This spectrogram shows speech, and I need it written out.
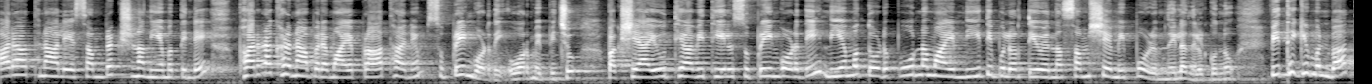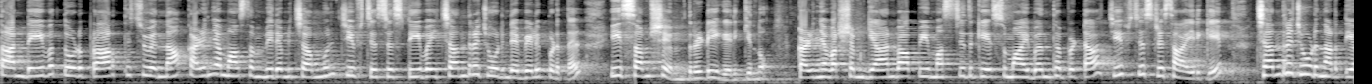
ആരാധനാലയ സംരക്ഷണ നിയമത്തിന്റെ ഭരണഘടനാപരമായ പ്രാധാന്യം സുപ്രീം കോടതി ഓർമ്മിപ്പിച്ചു. പക്ഷേ അയോധ്യ വിധിയിൽ സുപ്രീം കോടതി നിയമത്തോട് പൂർണമായും നീതി പുലർത്തിയോ എന്ന സംശയം ഇപ്പോഴും നിലനിൽക്കുന്നു. വിധിക്ക് മുൻപ് താൻ ദൈവത്തോട് പ്രാർത്ഥിച്ചുവെന്ന കഴിഞ്ഞ മാസം വിരമിച്ച മുൻ ചീഫ് ജസ്റ്റിസ് ഡി വൈ ചന്ദ്രചൂഡിന്റെ വെളിപ്പെടുത്തൽ ഈ സംശയം ദൃഢീകരിക്കുന്നു. കഴിഞ്ഞ വർഷം ഗ്യാൻവാപ്പി മസ്ജിദ് കേസുമായി ബന്ധപ്പെട്ട ചീഫ് ജസ്റ്റിസ് ആയിരിക്കെ ചന്ദ്രചൂഡ് നടത്തിയ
